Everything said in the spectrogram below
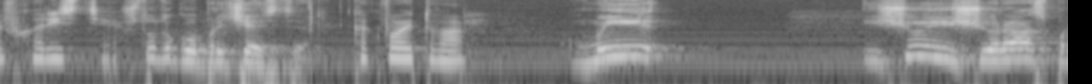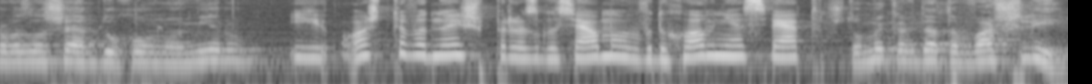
Евхаристия. Что такое причастие? Какво е това? Мы еще и еще раз провозглашаем духовному миру, И още веднъж провъзгласяваме в духовния свят, что мы когда-то вошли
